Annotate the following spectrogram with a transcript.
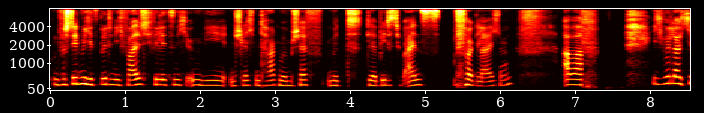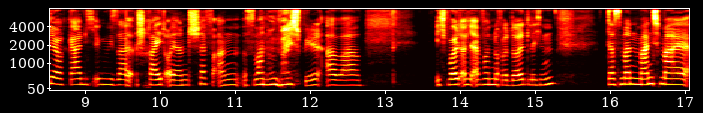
Und versteht mich jetzt bitte nicht falsch. Ich will jetzt nicht irgendwie einen schlechten Tag mit dem Chef mit Diabetes Typ 1 vergleichen. Aber ich will euch hier auch gar nicht irgendwie sagen, schreit euren Chef an. Das war nur ein Beispiel. Aber ich wollte euch einfach nur verdeutlichen, dass man manchmal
